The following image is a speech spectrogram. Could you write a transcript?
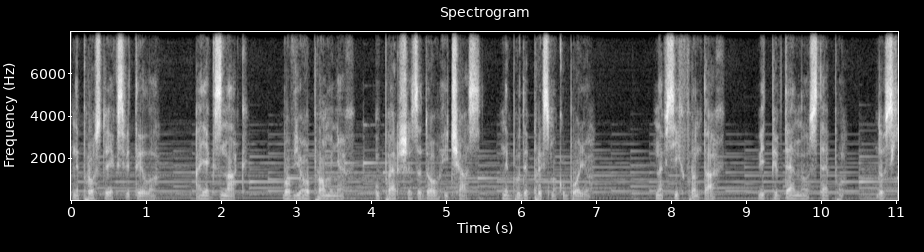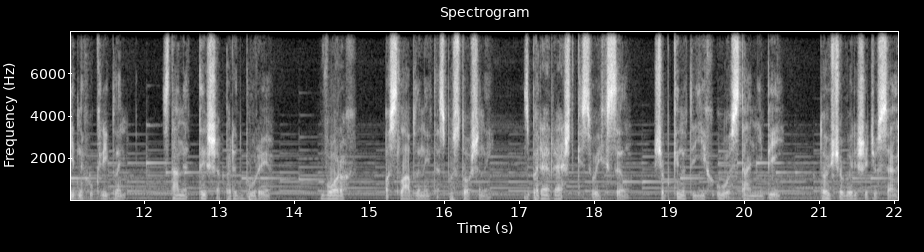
не просто як світило, а як знак, бо в його променях уперше за довгий час не буде присмаку болю. На всіх фронтах, від південного степу до східних укріплень, стане тиша перед бурею. Ворог, ослаблений та спустошений, збере рештки своїх сил, щоб кинути їх у останній бій, той, що вирішить усе.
